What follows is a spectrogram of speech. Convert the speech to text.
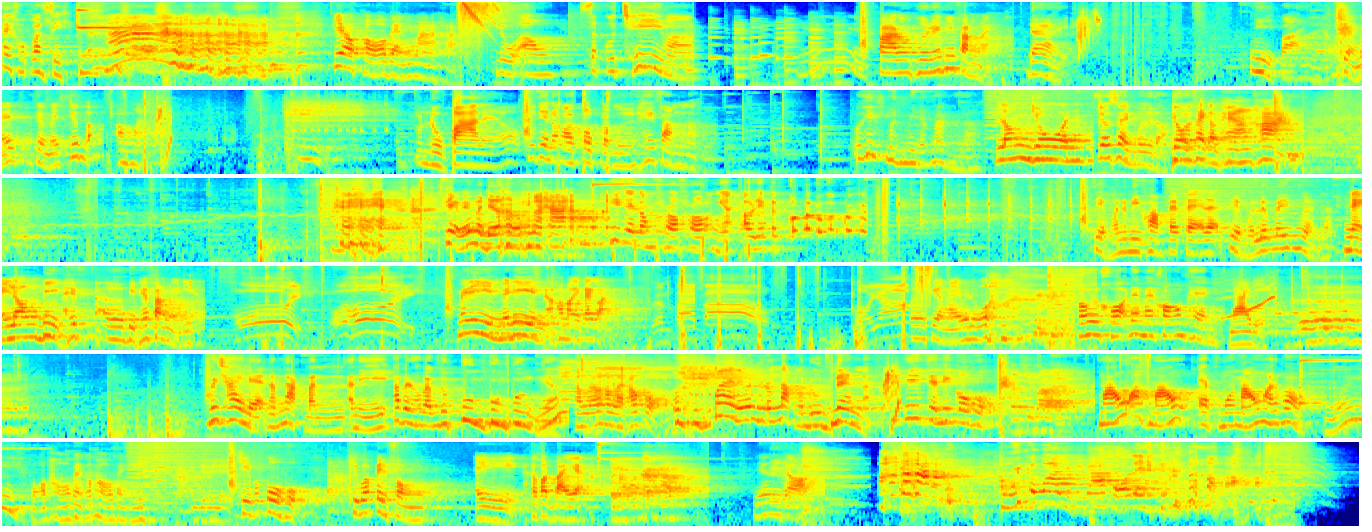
ให้เขาก่อนสิอ่าพี่เอา power bank มาค่ะหนูเอาสกุชชี่มา ปาลงพื้นให้พี่ฟังหน่อย ได้ นี่ปลายแล้ว เสียงไม่เสียงไม่จึ๊บอะเอาใหม่หนูปลาแล้ว พี่เจนลองเอาตบกับมือให้ฟังหน่อยอุ้ยมันมีน้ำหนักอยู่นะลองโยน โยนใส่มือเหรอ โยนใส่กำแพงข้าง เสียงไม่เหมือนเดิมมาพี่เจนลองเคราะห์เคราะห์อย่างเงี้ยเอาเล็บแบบก๊อกก๊อกก๊อกก๊อกก๊อกเสียงมันมีความแปะๆแล้วเสียงมันเริ่มไม่เหมือนละไหนลองบีบให้เออบีบให้ฟังหน่อยดิโอ้ยโอ้ยไม่ได้ยินไม่ได้ยินเอาเข้ามาใกล้ๆก่อนเกินไปเปล่าพอยังเออเสียงไงไม่รู้ เขาเคาะได้ไหมเคาะกำแพงได้ดิ ไม่ใช่แหละน้ำหนักมันอันนี้ ถ้าเป็นพอแบบดูปุ้งปุ้งปุ้งอย่างเงี้ยทำแล้วทำอะไรเข้าวของ ไม่อันนี้มันดูน้ำหนักมันดูแน่นอะพี่เจนนี่โกหกแล้วคิดว่าอะไรเมาส์อะเมาส์แอบขโมยเมาส์มาหรือเปล่าเฮ้ยบอกว่า power bank ก็ power bank ดิพี่เจนี่คิดว่าโกหกคิดว่าเป็นฟองไอ้สกอตไบรท์อะมาพร้อมกันครับหนึ่งสอง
